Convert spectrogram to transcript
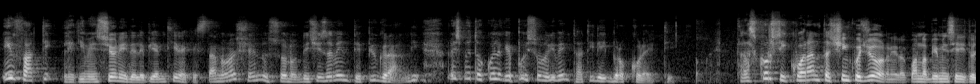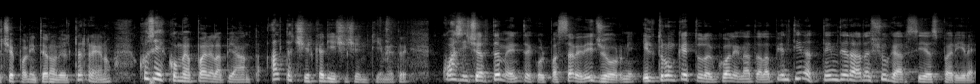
Infatti le dimensioni delle piantine che stanno nascendo sono decisamente più grandi rispetto a quelle che poi sono diventati dei broccoletti. Trascorsi 45 giorni da quando abbiamo inserito il ceppo all'interno del terreno, così è come appare la pianta, alta circa 10 cm. Quasi certamente col passare dei giorni il tronchetto dal quale è nata la piantina tenderà ad asciugarsi e a sparire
